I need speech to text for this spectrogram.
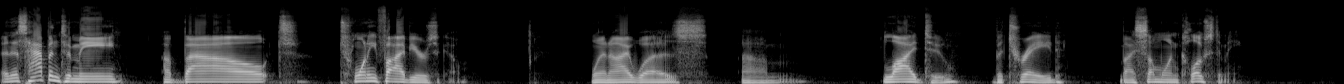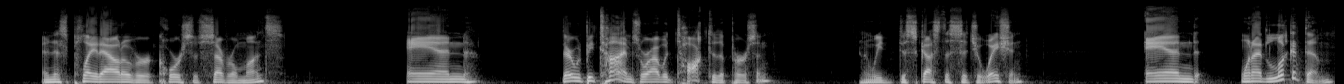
And this happened to me about 25 years ago when I was um, lied to, betrayed, by someone close to me. And this played out over a course of several months. And there would be times where I would talk to the person and we'd discuss the situation. And when I'd look at them,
